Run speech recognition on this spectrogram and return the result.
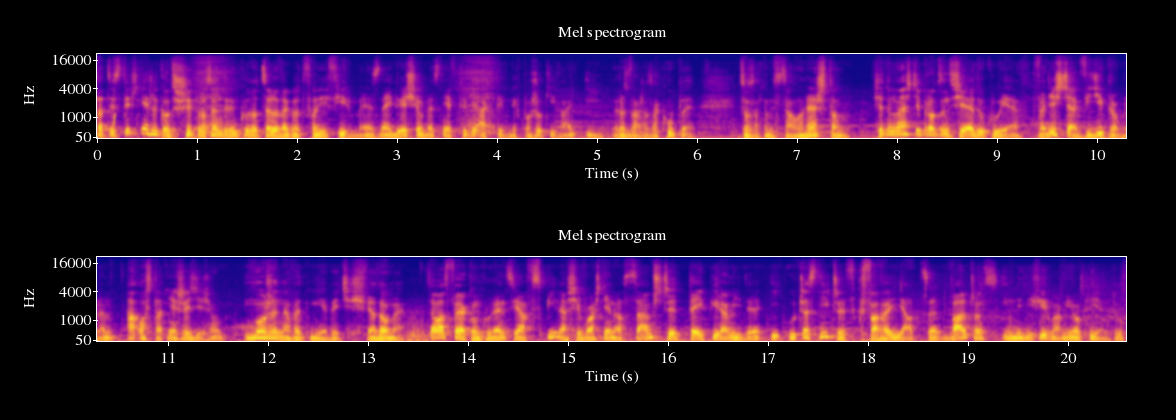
Statystycznie tylko 3% rynku docelowego Twojej firmy znajduje się obecnie w trybie aktywnych poszukiwań i rozważa zakupy. Co zatem z całą resztą? 17% się edukuje, 20% widzi problem, a ostatnie 60% może nawet nie być świadome. Cała Twoja konkurencja wspina się właśnie na sam szczyt tej piramidy i uczestniczy w krwawej jadce, walcząc z innymi firmami o klientów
